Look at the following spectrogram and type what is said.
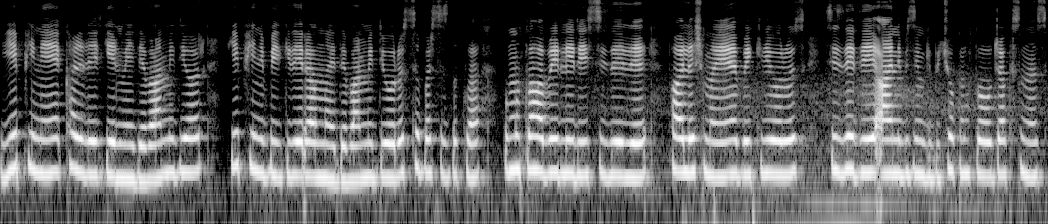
yepyeni kareler gelmeye devam ediyor. Yepyeni bilgiler almaya devam ediyoruz. Sabırsızlıkla bu mutlu haberleri sizlerle paylaşmaya bekliyoruz. Sizler de aynı bizim gibi çok mutlu olacaksınız.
